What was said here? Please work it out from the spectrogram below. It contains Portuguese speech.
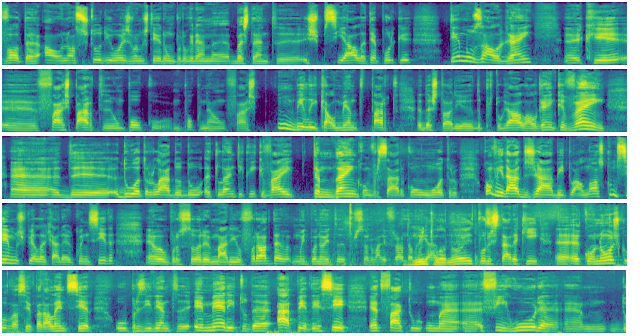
Volta ao nosso estúdio. Hoje vamos ter um programa bastante especial, até porque temos alguém uh, que uh, faz parte um pouco, um pouco não, faz umbilicalmente parte da história de Portugal, alguém que vem uh, de, do outro lado do Atlântico e que vai também conversar com um outro convidado já habitual nosso. Comecemos pela cara conhecida, é o professor Mário Frota. Muito boa noite, professor Mário Frota. Obrigado Muito boa noite. por estar aqui uh, conosco. Você, para além de ser o presidente emérito da APDC, é de facto uma uh, figura um, do, uh,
